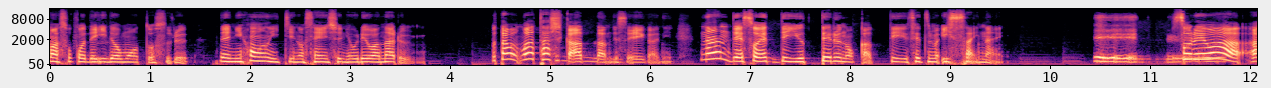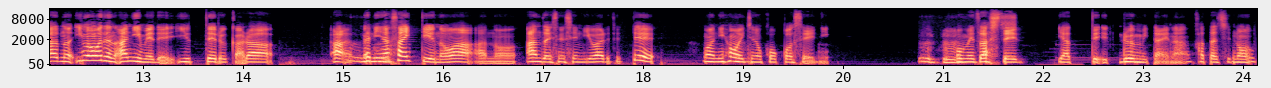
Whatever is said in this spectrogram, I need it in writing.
まあそこで挑もうとする。で、日本一の選手に俺はなる。歌は確かあったんです、映画に。なんでそうやって言ってるのかっていう説明は一切ない。へーそれ、は、あの、今までのアニメで言ってるから、あ、なりなさいっていうのは、あの、安西先生に言われてて、まあ、日本一の高校生に、を目指してやってるみたいな形の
